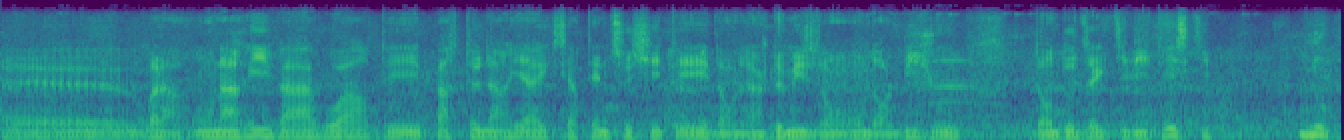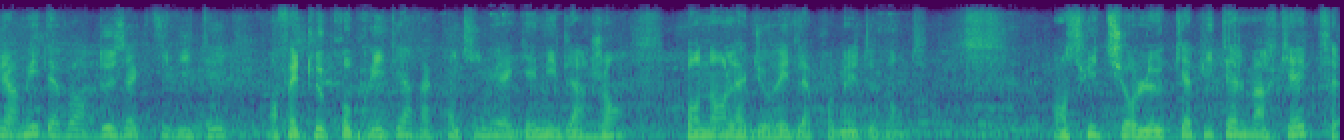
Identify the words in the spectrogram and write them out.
Euh, voilà, on arrive à avoir des partenariats avec certaines sociétés dans le linge de maison, dans le bijou, dans d'autres activités, ce qui nous permet d'avoir deux activités. En fait, le propriétaire va continuer à gagner de l'argent pendant la durée de la promesse de vente. Ensuite, sur le capital market,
